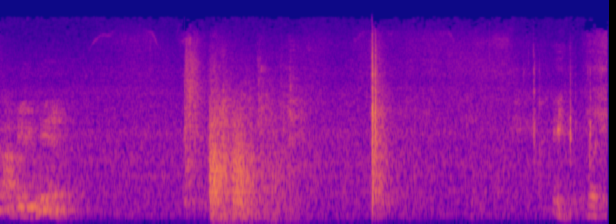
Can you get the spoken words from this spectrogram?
probably win.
